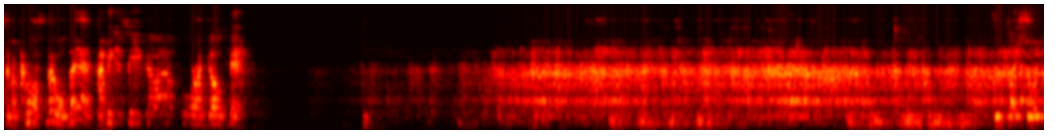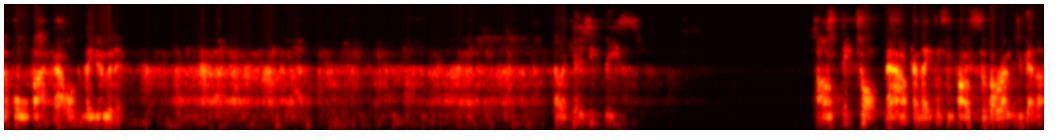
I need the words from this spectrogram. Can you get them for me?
That was a waste of a. No one there. Happy to see you go out for a goal kick. Good place to win the ball back. Now, what can they do with it? Alakasi Feast. Pass picked top now. Can they put some passes of their own together?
